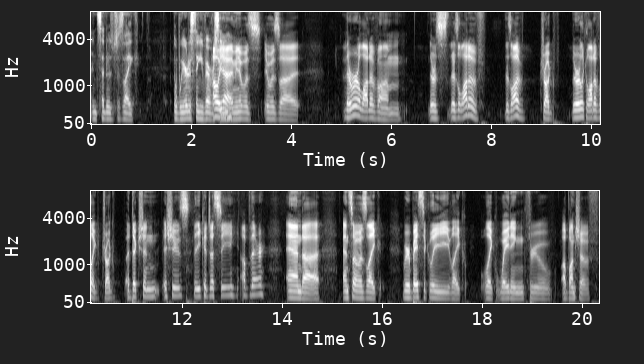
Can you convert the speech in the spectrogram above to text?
and said it was just like the weirdest thing you've ever Uh-huh. oh seen. yeah, I mean it was it was uh, there were a lot of um, there's there's a lot of there's a lot of drug there were like a lot of like drug addiction issues that you could just see up there, and uh, and so it was like we were basically like like wading through a bunch of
